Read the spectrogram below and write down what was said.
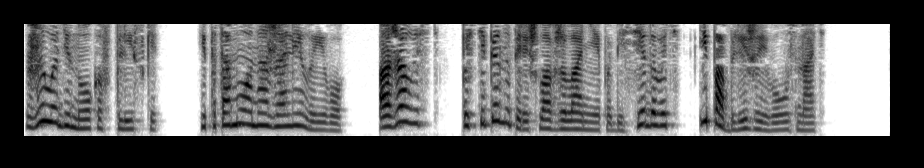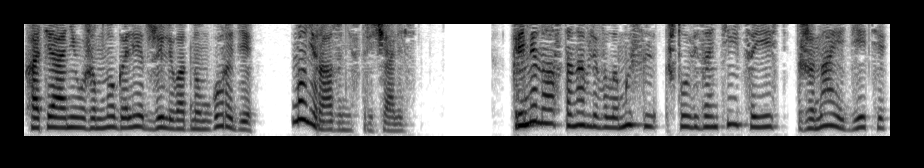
жил одиноко в Плиске, и потому она жалела его, а жалость постепенно перешла в желание побеседовать и поближе его узнать. Хотя они уже много лет жили в одном городе, но ни разу не встречались. Кремену останавливала мысль, что у византийца есть жена и дети,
